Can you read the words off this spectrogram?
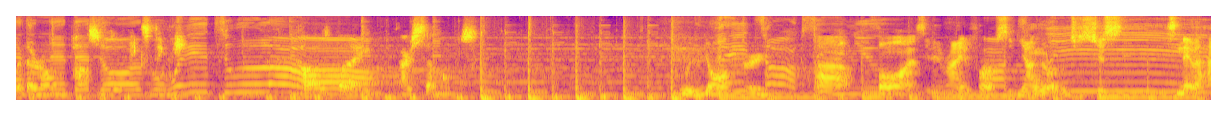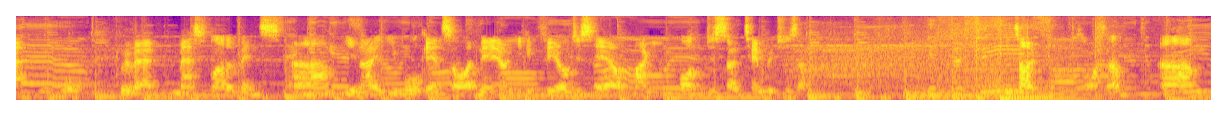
with our own possible extinction, caused by ourselves. We've gone through uh, fires in our rainforest in Eungella, which is just, it's never happened before. We've had mass flood events. Um, you know, you walk outside now and you can feel just how muggy and hot just so temperatures are. It's open, um,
